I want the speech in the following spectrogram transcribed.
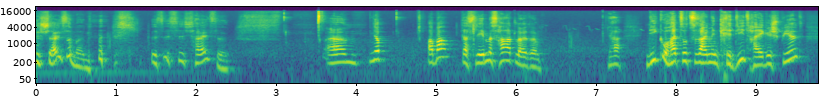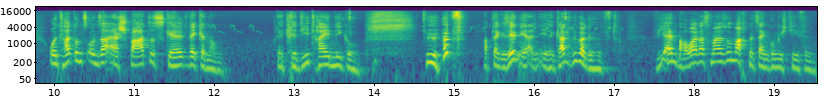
scheiße, Mann. Es ist scheiße. Ähm, ja, aber das Leben ist hart, Leute. Ja, Nico hat sozusagen den Kredithai gespielt und hat uns unser erspartes Geld weggenommen. Der Kredithai Nico. Hüpf! Habt ihr gesehen? Er hat elegant rübergehüpft. Wie ein Bauer das mal so macht mit seinen Gummistiefeln.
